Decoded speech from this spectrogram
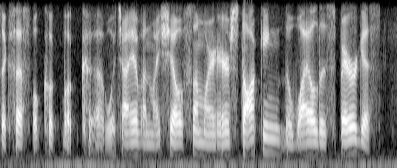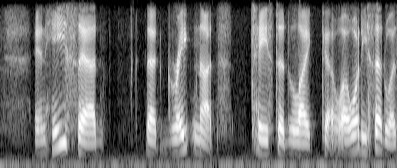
successful cookbook, uh, which I have on my shelf somewhere here, "Stalking the Wild Asparagus," and he said that grape nuts tasted like. Uh, well, what he said was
